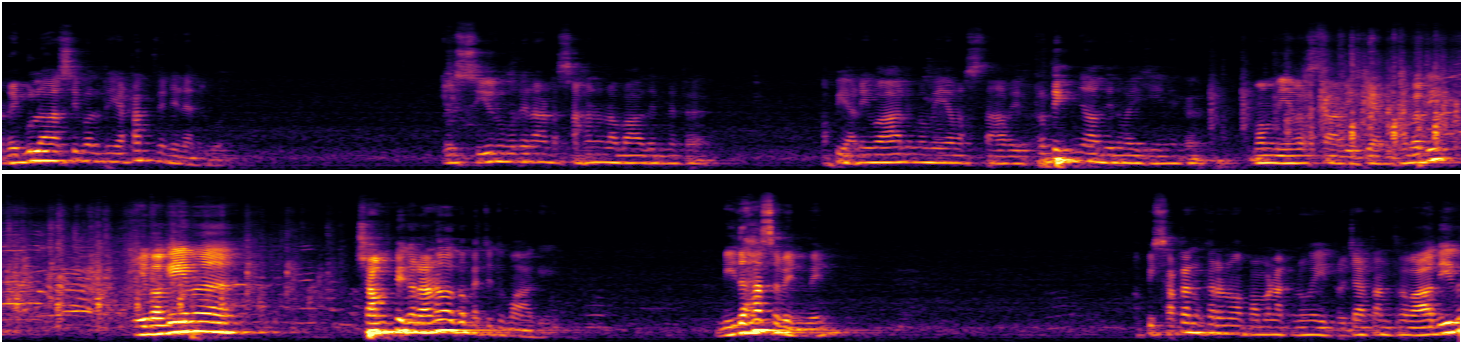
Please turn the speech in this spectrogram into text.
රෙගුලාසි වලට යටත් වෙන්නේ නැතුව ඒ සියලුම දෙනාට සහන ලබා දෙන්නට අපි අනිවාර්යයෙන්ම මේ අවස්ථාවේ ප්‍රතිඥා දෙනවයි කියන එක මම මේ අවස්ථාවේ කියන්න කැමතියි. ඒ වගේම චම්පික රණවක මැතිතුමාගේ නිදහස වෙනුවෙන් අපි සටන් කරනවා පමණක් නොවේ ප්‍රජාතන්ත්‍රවාදීව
